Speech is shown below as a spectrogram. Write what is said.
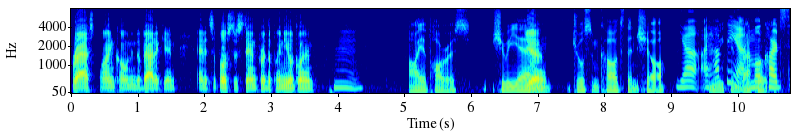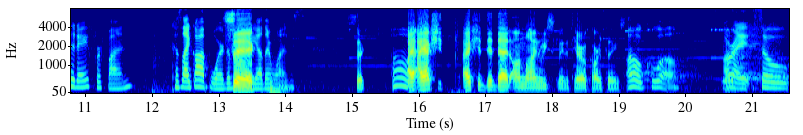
brass pine cone in the Vatican, and it's supposed to stand for the pineal gland. Hmm. Eye of Horus. Should we um, Yeah. draw some cards then, Shah? Yeah, I And have the animal cards today for fun, cause I got bored of all the other ones. Sick. Oh. I, I actually I actually did that online recently. The tarot card things. oh, cool. Yeah. All right, so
